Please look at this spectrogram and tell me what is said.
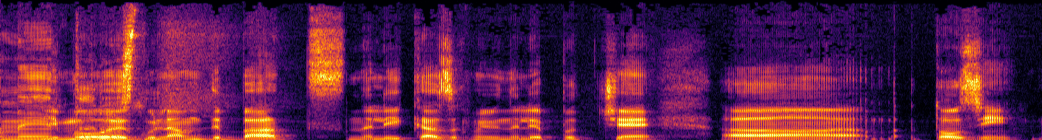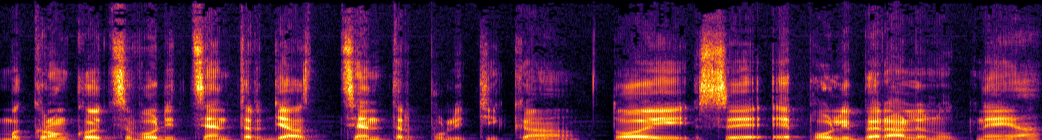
ми е Имало е голям дебат. Нали, казахме миналия път, че а, този Макрон, който се води център, дя, център политика, той се е по-либерален от нея,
